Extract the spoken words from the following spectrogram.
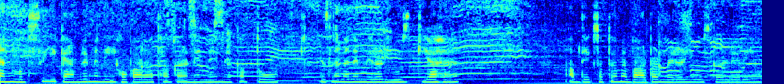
एंड मुझसे ये कैमरे में नहीं हो पा रहा था करने में मेकअप तो इसलिए मैंने मिरर यूज़ किया है। आप देख सकते हो मैं बार बार मिरर यूज़ कर ले रही हूँ।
